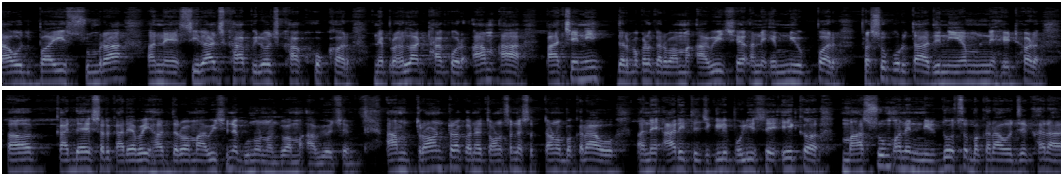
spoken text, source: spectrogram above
દાઉદભાઈ સુમરા અને સિરાજ ખા પિરોજ ખા ખોખર અને પ્રહલાદ ઠાકોર. આમ આ પાંચેની ધરપકડ કરવામાં આવી છે અને એમની ઉપર પ્રસુકૂરતા અધિનિયમને હેઠળ કાયદેસર કાર્યવાહી હાથ ધરવામાં આવી છે અને ગુનો નોંધવામાં આવ્યો છે. આમ ત્રણ ટ્રક અને ત્રણસો ને સત્તાણું બકરાઓ અને આ રીતે ચીખલી પોલીસે એક માસૂમ અને નિર્દોષ બકરાઓ જે ખરા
